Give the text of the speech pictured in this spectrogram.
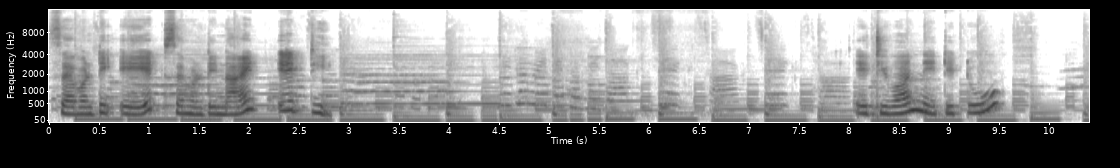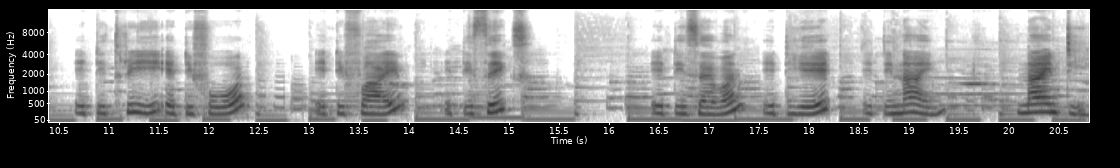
78, 79, 80. Eighty-one, eighty-two, eighty-three, eighty-four, eighty-five, eighty-six, eighty-seven, eighty-eight, eighty-nine. 90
